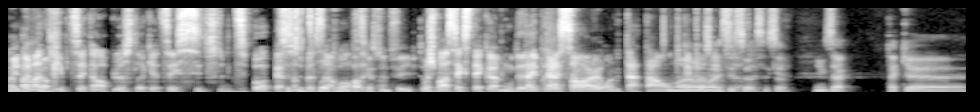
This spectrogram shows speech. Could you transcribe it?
Ouais, de parlant comme- de triptyque en plus, là, que tu sais, si tu le dis pas, si personne tu ne peut le pas tout le monde savoir. pense que tu c'est une fille Moi, je ouais. pensais que c'était comme Ou de peut-être ta sœur ouais. ou ta tante, Ouais, quelque chose ouais, comme c'est ça. ça, c'est ça. Exact. Fait que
